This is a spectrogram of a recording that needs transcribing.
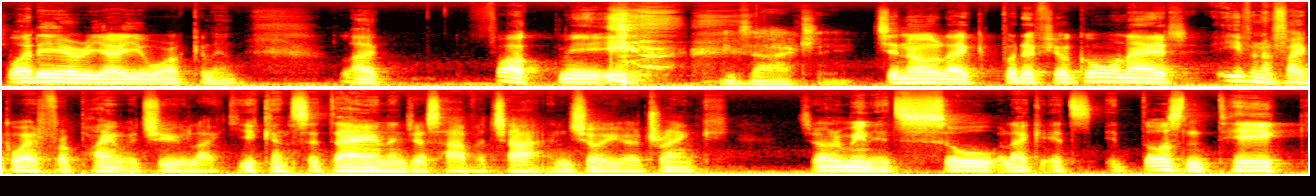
What area are you working in? Like, fuck me. exactly Do you know, like, but if you're going out, even if I go out for a pint with you, like, you can sit down and just have a chat, enjoy your drink. Do you know what I mean? It's so like it's it doesn't take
